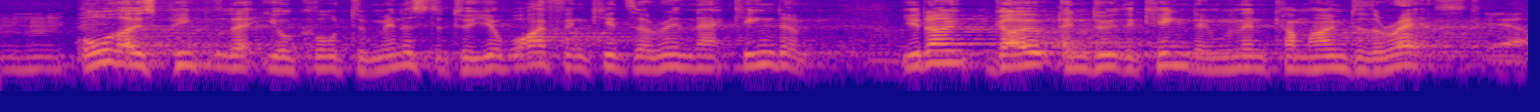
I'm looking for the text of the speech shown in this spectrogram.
Mm-hmm. All those people that you're called to minister to, your wife and kids are in that kingdom. You don't go and do the kingdom and then come home to the rest. Yeah.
